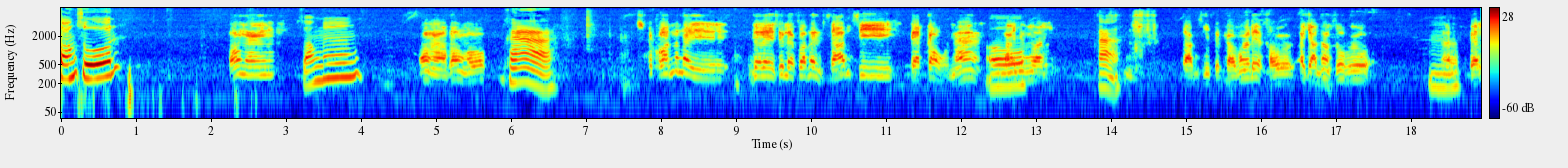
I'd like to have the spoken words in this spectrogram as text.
สองศูนย์สองหนึ่งสองหนึ่งสองห้าสองหกค่ะแต่ก่อนมันได้เดี๋ยวเลยสุดแล้วก็เป็นสามสี่แปดเก้านะโอ้หลายจังหวัด ค่ะ สามสี่แปดเก้ามันก็เรียกเขาอาจารย์ทั้งสุขอยู่อืมเอ่อแปด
